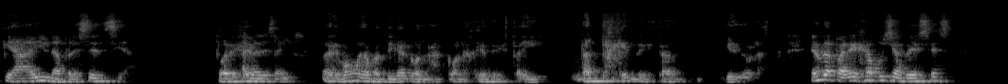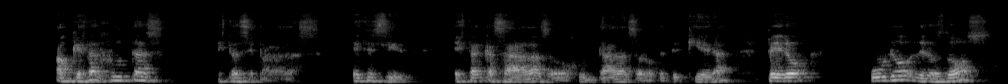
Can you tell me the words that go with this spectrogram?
que hay una presencia. Por ejemplo, vamos a platicar con la, con la gente que está ahí, tanta gente que está viéndolas. En una pareja muchas veces, aunque están juntas, están separadas. Es decir, están casadas o juntadas o lo que te quiera, pero uno de los dos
